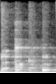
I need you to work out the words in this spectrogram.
you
